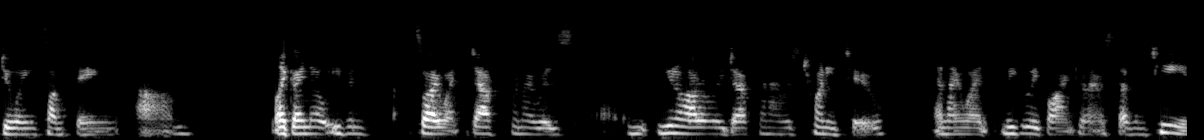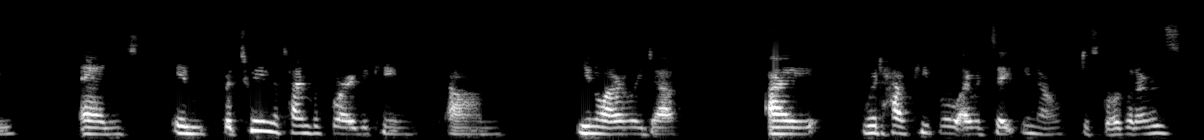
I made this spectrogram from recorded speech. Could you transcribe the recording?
doing something, um, like I know even, so I went deaf when I was unilaterally deaf when I was 22 and I went legally blind when I was 17. And in between the time before I became, um, unilaterally deaf, I would have people, I would say, you know, disclose that I was,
